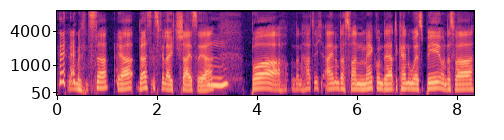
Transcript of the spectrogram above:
in Münster. Ja, das ist vielleicht scheiße, ja. Mhm. Boah, und dann hatte ich einen und das war ein Mac und der hatte kein USB und das war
